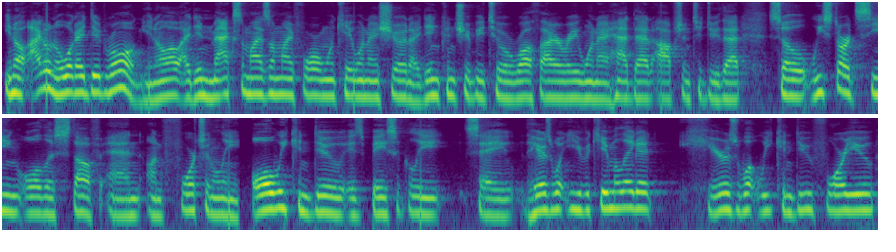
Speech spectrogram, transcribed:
you know, I don't know what I did wrong. You know, I didn't maximize on my 401k when I should. I didn't contribute to a Roth IRA when I had that option to do that. So we start seeing all this stuff. And unfortunately, all we can do is basically say, here's what you've accumulated. Here's what we can do for you.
